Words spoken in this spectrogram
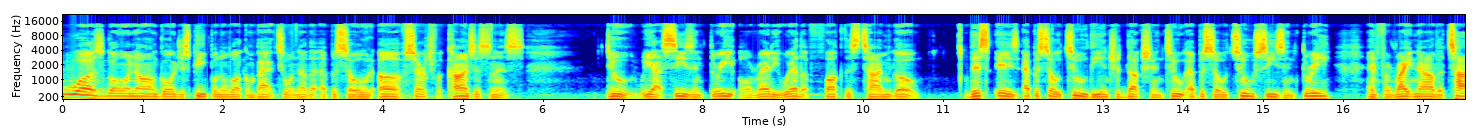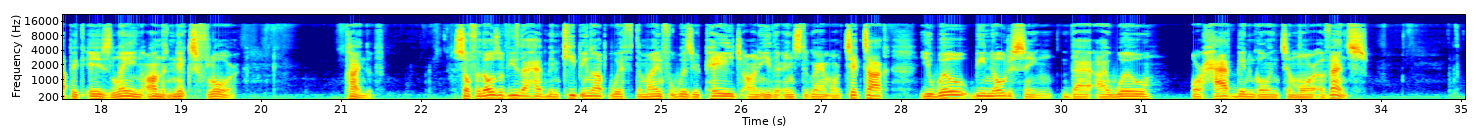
What's going on, gorgeous people, and welcome back to another episode of Search for Consciousness. Dude, we are season three already. Where the fuck does time go? This is episode two, the introduction to episode two, season three. And for right now, the topic is laying on the Knicks floor. Kind of. So, for those of you that have been keeping up with the Mindful Wizard page on either Instagram or TikTok, you will be noticing that I will or have been going to more events.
